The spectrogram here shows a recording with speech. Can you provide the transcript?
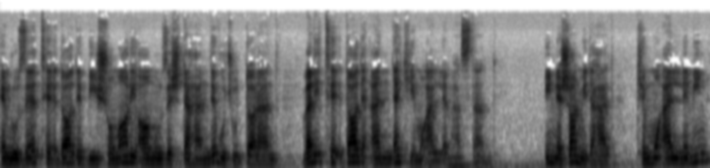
امروزه تعداد بیشماری آموزش دهنده وجود دارند ولی تعداد اندکی معلم هستند. این نشان می دهد که معلمین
